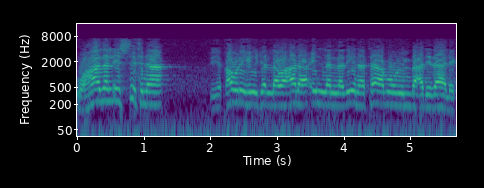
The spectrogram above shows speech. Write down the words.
وهذا الاستثناء في قوله جل وعلا الا الذين تابوا من بعد ذلك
